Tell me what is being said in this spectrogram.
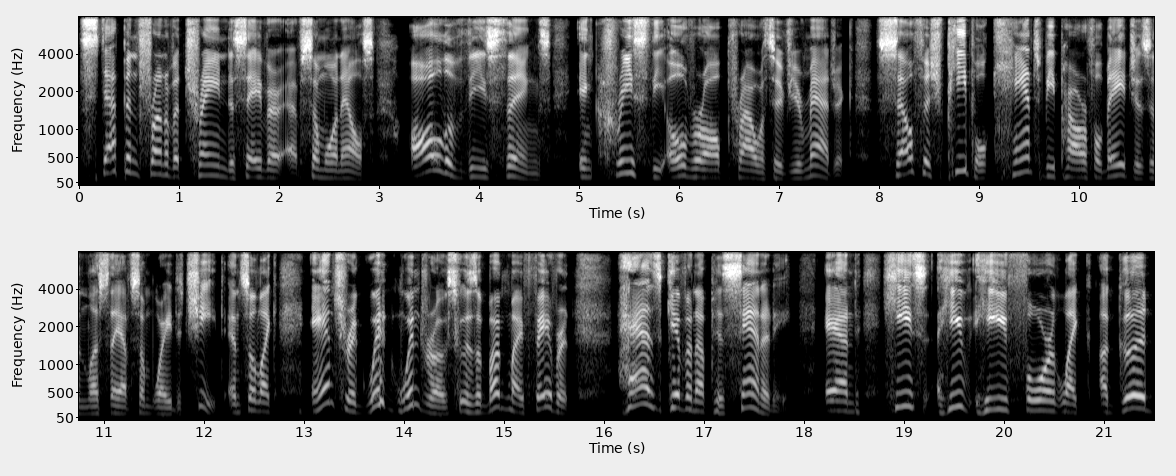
step in front of a train to save someone else, all of these things increase the overall prowess of your magic. Selfish people can't be powerful mages unless they have some way to cheat. And so, like Antrig Windrose, who is among my favorite, has given up his sanity, and he's he he for like a good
